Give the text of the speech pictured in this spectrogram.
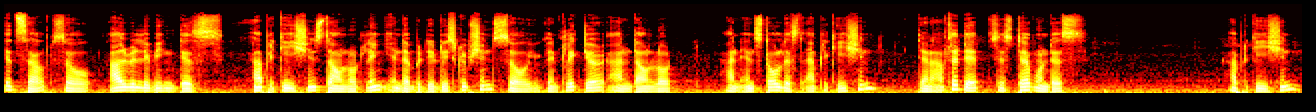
itself so I'll be leaving this applications download link in the video description so you can click there and download and install this application. Then after that just tap on this application.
